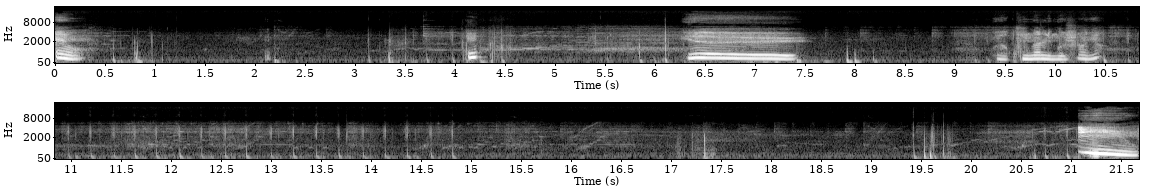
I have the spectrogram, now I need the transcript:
에요 응? 예. 뭐야, 궁 날린 거? 이응, 이응,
